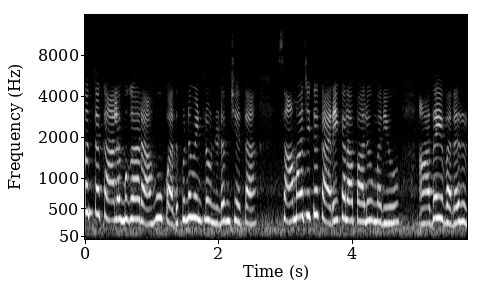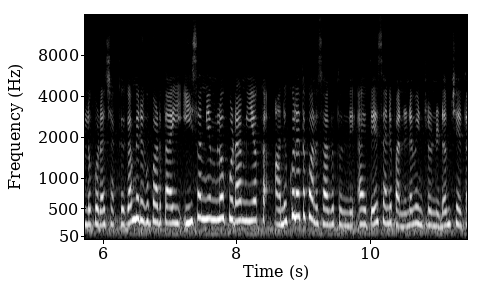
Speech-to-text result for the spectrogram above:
కొంతకాలముగా రాహు పదకొండవ ఇంట్లో ఉండడం చేత సామాజిక కార్యకలాపాలు మరియు ఆదాయ వనరులు కూడా చక్కగా మెరుగుపడతాయి. ఈ సమయంలో కూడా మీ యొక్క అనుకూలత కొనసాగుతుంది. అయితే శని పన్నెండవ ఇంట్లో ఉండడం చేత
